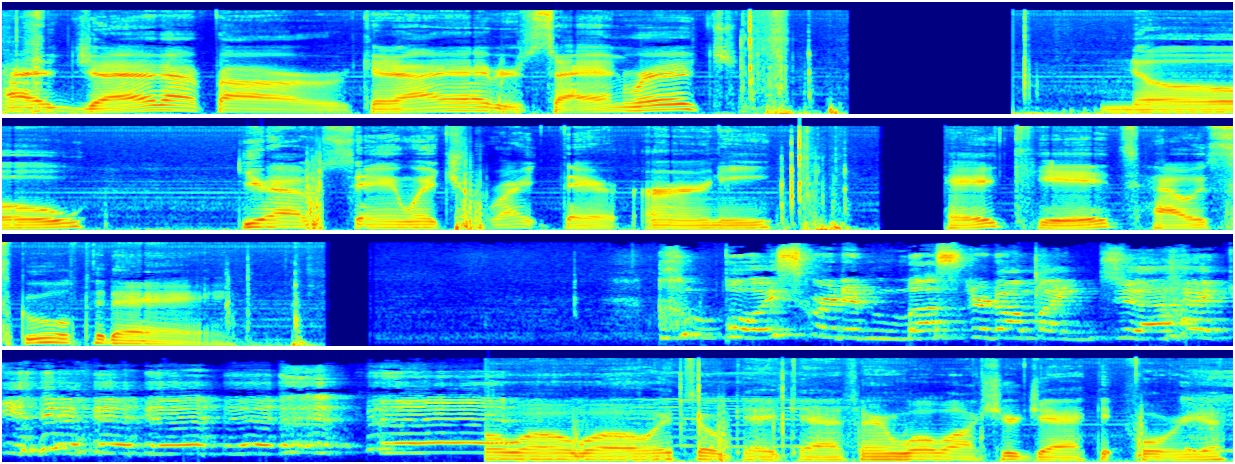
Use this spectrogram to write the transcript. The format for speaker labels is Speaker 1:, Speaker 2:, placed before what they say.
Speaker 1: Hey Jennifer, can I have your sandwich? No. You have a sandwich right there, Ernie. Hey kids, how is school today?
Speaker 2: A boy squirted mustard on my jacket.
Speaker 1: Whoa, whoa, whoa, it's okay, Catherine. We'll wash your jacket for you.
